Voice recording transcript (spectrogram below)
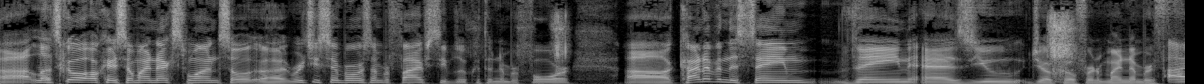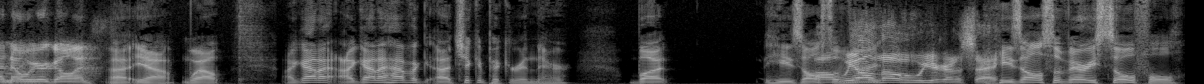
Uh, let's go. Okay, so my next one. So uh, Richie Sambora was number five. Steve Lukather number four. Uh, kind of in the same vein as you, Joko, for my number three. I know where you're going. Uh, yeah. Well, I gotta I gotta have a, a chicken picker in there, but he's also oh, we very, all know who you're going to say. he's also very soulful.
